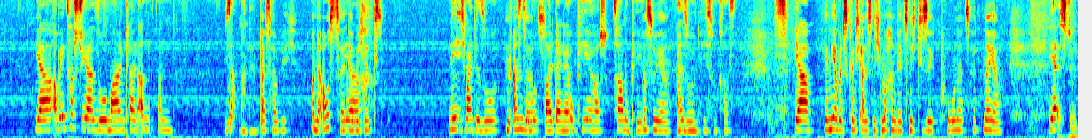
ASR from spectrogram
ja. Aber jetzt hast du ja so mal einen kleinen an... an wie sagt man denn? Was habe ich? Und eine Auszeit Ja. habe ich jetzt. Nee, ich meinte so, Einen dass du Ansatz. bald deine OP hast. Zahn-OP. Ach so, ja. Also nicht so krass. Ja, Ja, nee, aber das könnte ich alles nicht machen, wäre jetzt nicht diese Corona-Zeit. Naja. ja, es stimmt.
